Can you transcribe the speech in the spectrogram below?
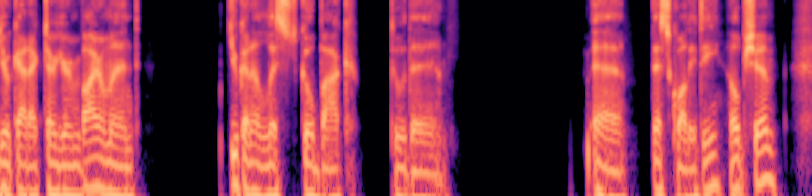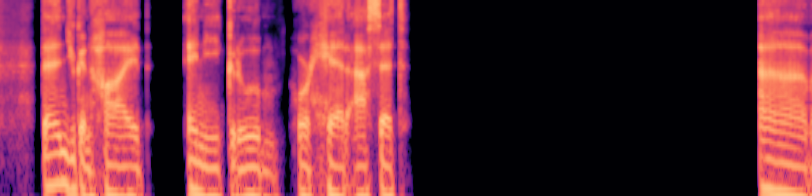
your character, your environment. You can at least go back to the uh, this quality option. Then you can hide any groom or head asset. Uh,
